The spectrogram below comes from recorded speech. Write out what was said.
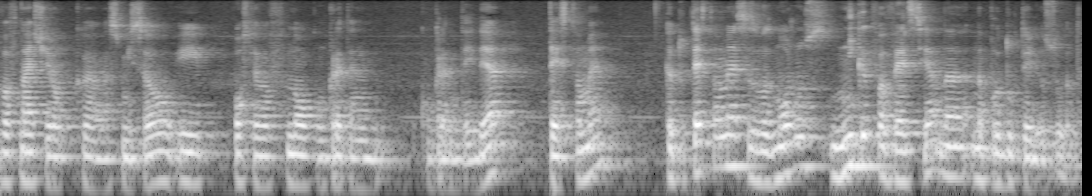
в най-широк а, смисъл и после в много конкретен, конкретната идея тестваме, като тестваме с възможност никаква версия на, на продукта или услугата.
